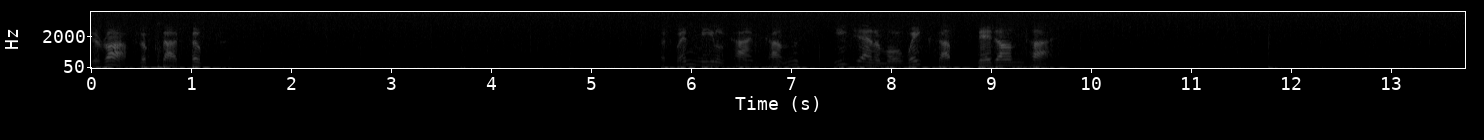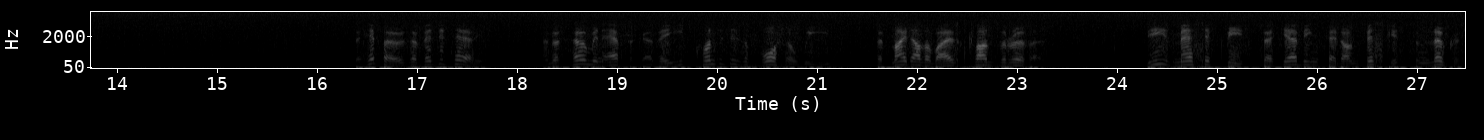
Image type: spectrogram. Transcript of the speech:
Giraffe looks out hopefully. But when mealtime comes, each animal wakes up dead on time. The hippos are vegetarians, and at home in Africa they eat quantities of water weeds that might otherwise clog the rivers. These massive beasts are here being fed on biscuits and locust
